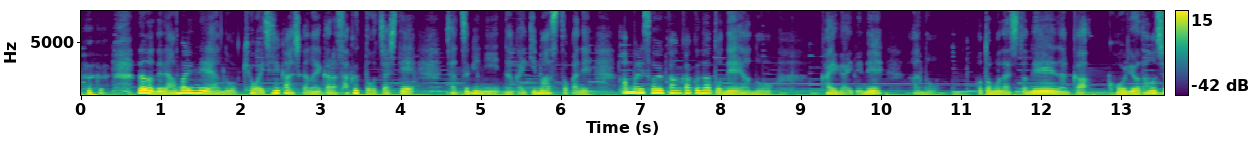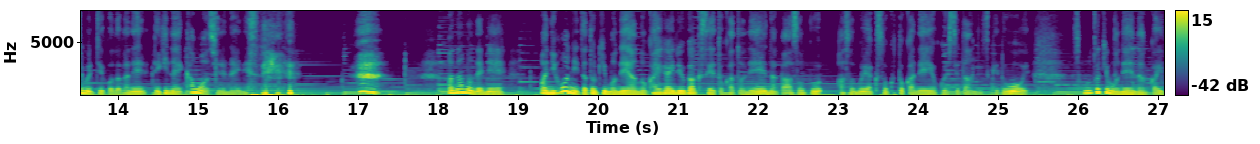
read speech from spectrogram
なのでねあんまりねあの今日は1時間しかないからサクッとお茶してじゃあ次になんか行きますとかねあんまりそういう感覚だとねあの海外でねあのお友達とねなんか交流を楽しむっていうことがねできないかもしれないですね まあ、なのでね、まあ、日本にいた時もねあの海外留学生とかとねなんか遊ぶ遊ぶ約束とかねよくしてたんですけどその時もねなんかイ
